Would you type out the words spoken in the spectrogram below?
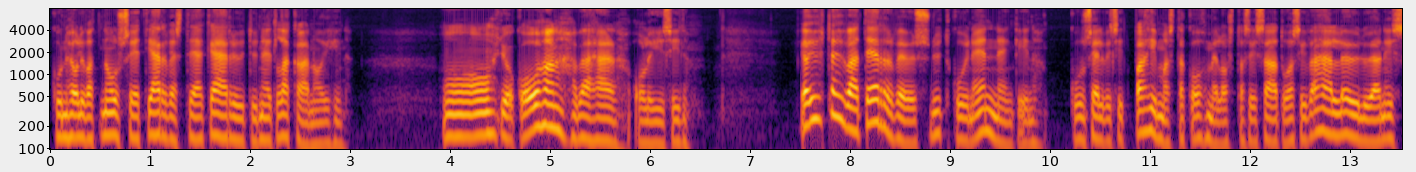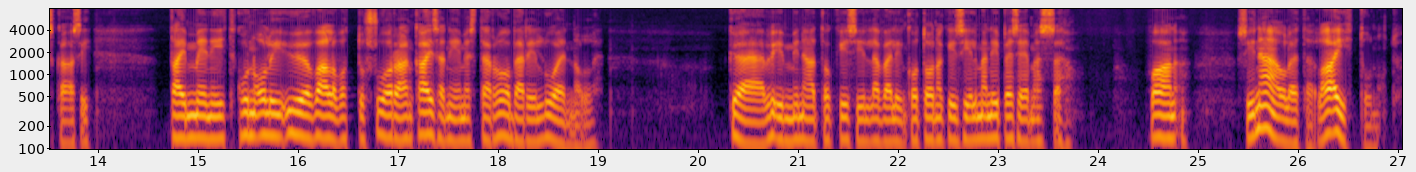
kun he olivat nousseet järvestä ja kääryytyneet lakanoihin. No, jokohan vähän olisin. Ja yhtä hyvä terveys nyt kuin ennenkin, kun selvisit pahimmasta kohmelostasi saatuasi vähän löylyä niskaasi, tai menit, kun oli yö valvottu suoraan Kaisaniemestä Robertin luennolle. Kävin minä toki sillä välin kotonakin silmäni pesemässä, vaan sinä olet laihtunut.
